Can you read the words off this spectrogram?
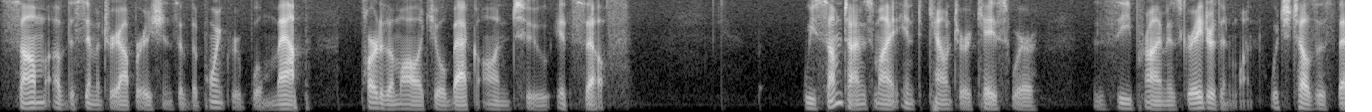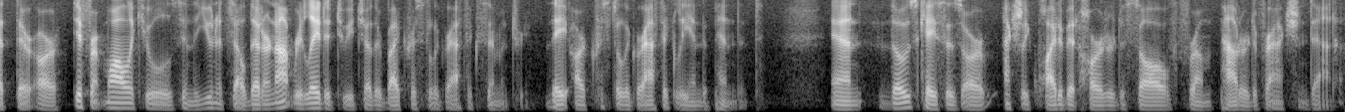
some of the symmetry operations of the point group will map part of the molecule back onto itself we sometimes might encounter a case where z prime is greater than 1, which tells us that there are different molecules in the unit cell that are not related to each other by crystallographic symmetry. They are crystallographically independent. And those cases are actually quite a bit harder to solve from powder diffraction data.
